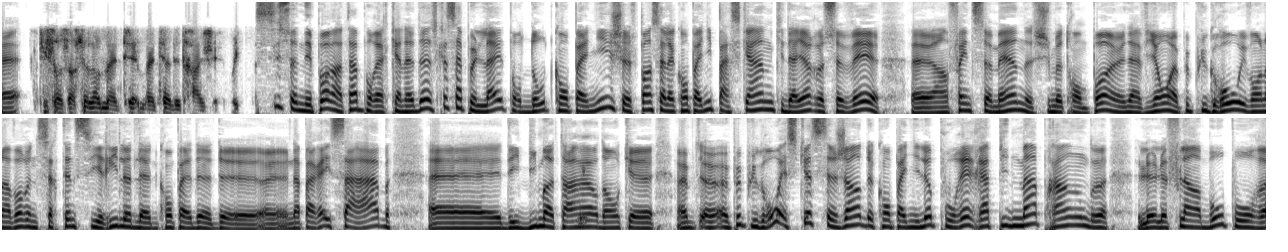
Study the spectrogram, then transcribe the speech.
euh, qui sont censés leur maintien, des trajets. Oui. Si ce n'est pas rentable pour Air Canada, est-ce que ça peut l'être pour d'autres compagnies? Je, pense à la compagnie Pascan qui d'ailleurs recevait euh, en fin de semaine, si je me trompe pas, un avion un peu plus gros. Ils vont en avoir une certaine série là, de, la, de, de, un appareil Saab, euh, des bimoteurs, donc un, un, peu plus gros. Est-ce que ce genre de compagnie-là pourrait rapidement prendre le, le flambeau pour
